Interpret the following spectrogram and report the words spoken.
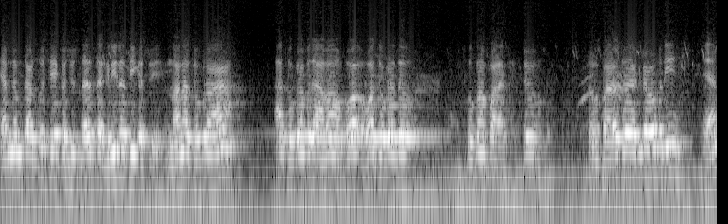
એમને એમ ચાલતું છે, કશું શરત અઘરી નથી કશું. નાના છોકરા આ છોકરા બધા આવા હો છોકરા તો છોકરા પાડે છે. તમે પાડો છો અગ્નિઓ બધી? એમ?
